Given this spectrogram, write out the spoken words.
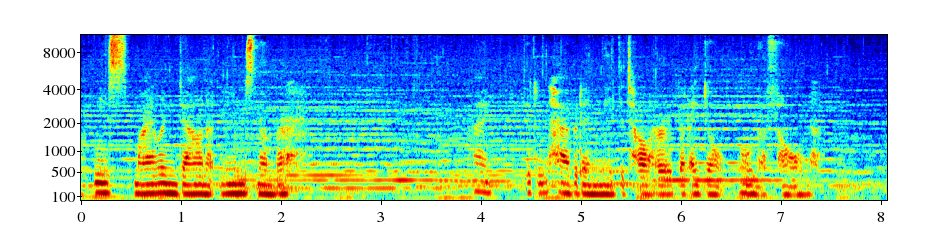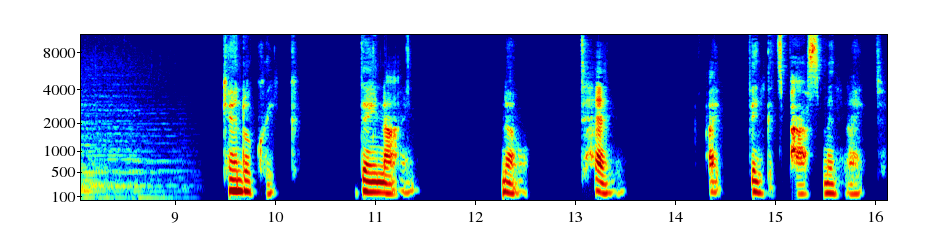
with me smiling down at Loom's number. I didn't have it in me to tell her that I don't own a phone. Candle Creek, day nine. No, ten. I think it's past midnight.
